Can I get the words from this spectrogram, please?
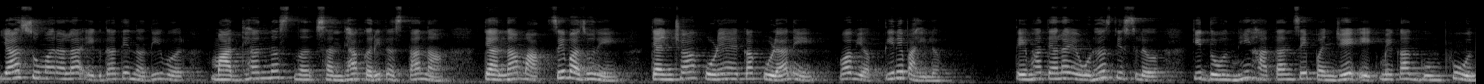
या सुमाराला एकदा ते नदीवर माध्यान्ह स्न संध्या करीत असताना त्यांना मागचे बाजूने त्यांच्या कोण्या एका कुळाने वा व्यक्तीने पाहिलं. तेव्हा त्याला एवढंच दिसलं की दोन्ही हातांचे पंजे एकमेकात गुंफून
